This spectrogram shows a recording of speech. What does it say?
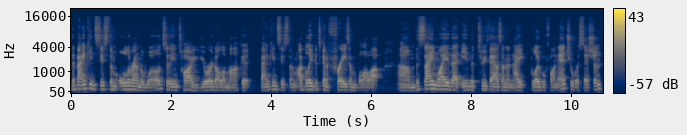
the banking system all around the world, so the entire Eurodollar market banking system, I believe it's going to freeze and blow up. Um, the same way that in the 2008 global financial recession,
